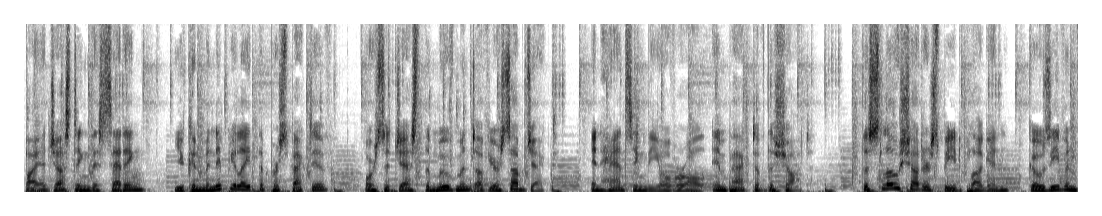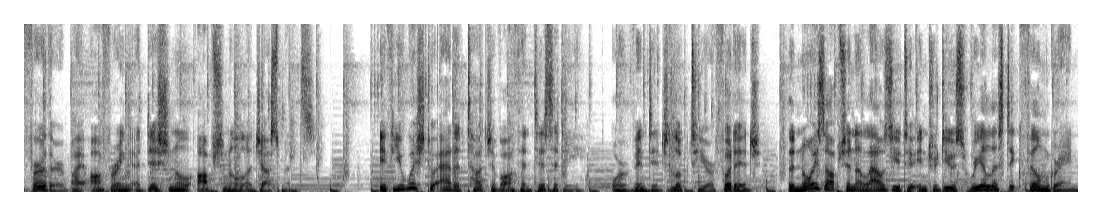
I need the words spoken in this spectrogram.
By adjusting this setting, you can manipulate the perspective or suggest the movement of your subject, enhancing the overall impact of the shot. The Slow Shutter Speed plugin goes even further by offering additional optional adjustments. If you wish to add a touch of authenticity or vintage look to your footage, the noise option allows you to introduce realistic film grain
